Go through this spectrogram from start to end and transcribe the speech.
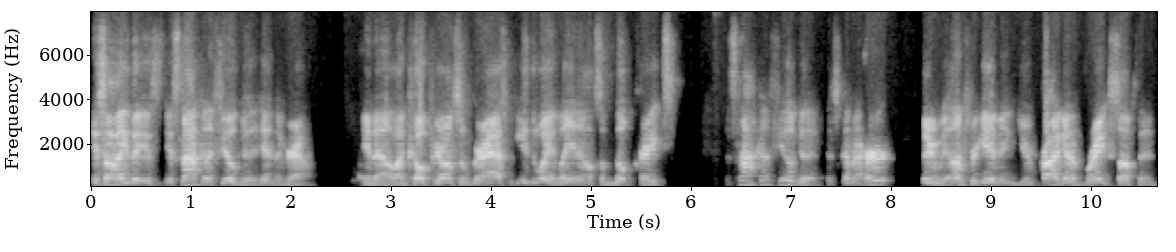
it's not like it's, it's not going to feel good hitting the ground. You know, like hope you're on some grass, but either way, laying on some milk crates, it's not going to feel good. It's going to hurt. They're going to be unforgiving. You're probably going to break something.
